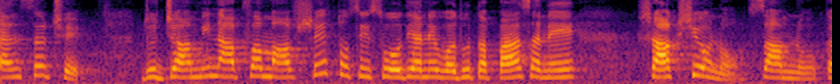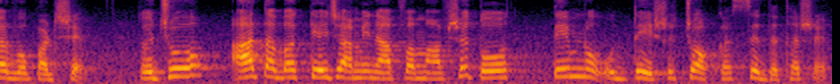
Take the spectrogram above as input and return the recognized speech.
કેન્સર છે. જો જામીન આપવામાં આવશે તો સિસોદિયાને વધુ તપાસ અને સાક્ષીઓનો સામનો કરવો પડશે. તો જો આ તબક્કે જામીન આપવામાં આવશે તો તેમનો ઉદ્દેશ ચોક્કસ સિદ્ધ થશે.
